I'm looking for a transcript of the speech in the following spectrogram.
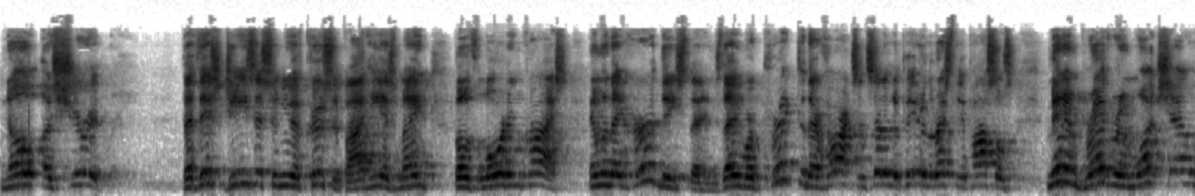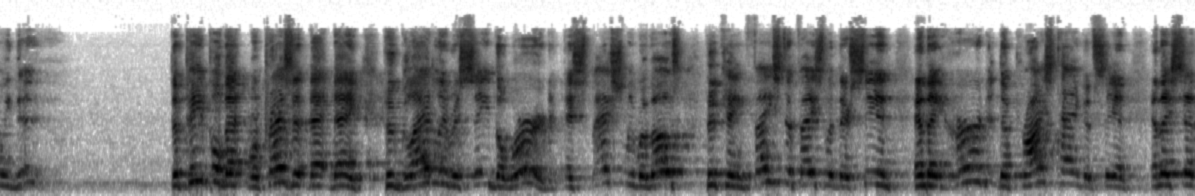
know assuredly that this Jesus whom you have crucified, he has made both Lord and Christ. And when they heard these things, they were pricked to their hearts and said unto Peter and the rest of the apostles, Men and brethren, what shall we do? The people that were present that day who gladly received the word, especially were those who came face to face with their sin and they heard the price tag of sin and they said,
